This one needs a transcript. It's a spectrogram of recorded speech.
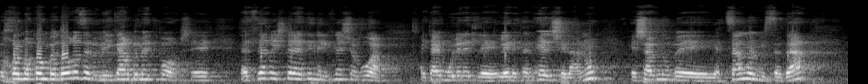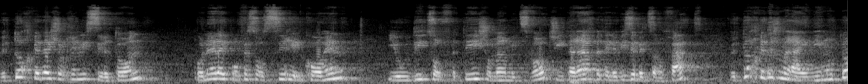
בכל מקום בדור הזה, ובעיקר באמת פה, שלהצליח להשתלט, הנה לפני שבוע הייתה יום הולדת לנתנאל שלנו, ישבנו, ב, יצאנו למסעדה, ותוך כדי שולחים לי סרטון, פונה אליי פרופסור סיריל כהן, יהודי צרפתי, שומר מצוות, שהתארח בטלוויזיה בצרפת, ותוך כדי שמראיינים אותו,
